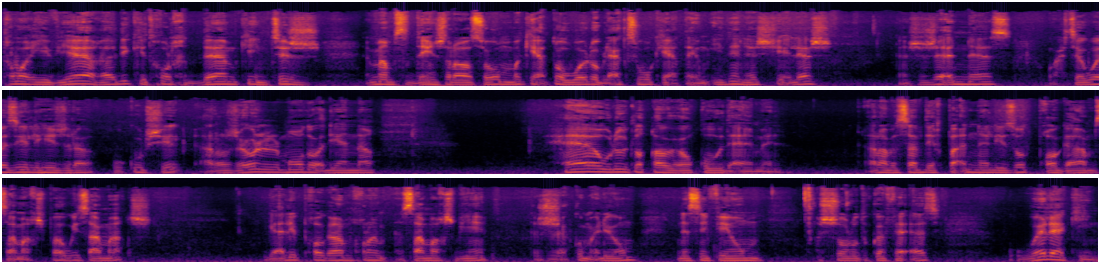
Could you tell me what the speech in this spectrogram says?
Trois-Rivières هذيك كيدخل خدام كينتج ما مصدعينش راسهم ما كيعطوه والو بالعكس هو كيعطيهم. اذا هادشي علاش؟ كنشجع الناس وحتى وزير الهجرة وكل شيء رجعوا للموضوع ديالنا. حاولوا تلقاو عقود عمل. راه ça veut dire pas أن les autres programmes ça marche pas oui ça marche كاع les programmes أخرين ça marche bien كنشجعكم عليهم الناس اللي فيهم الشروط وكفاءات ولكن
